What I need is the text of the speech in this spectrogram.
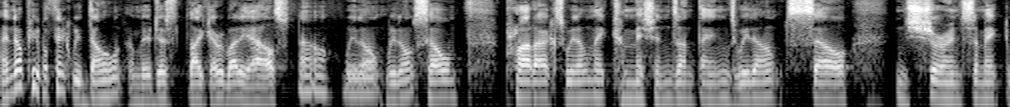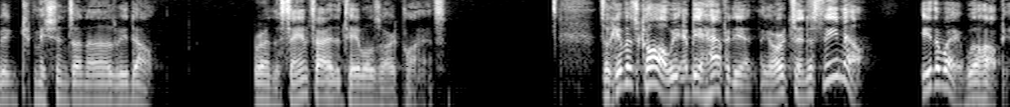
I know people think we don't, and we're just like everybody else. No, we don't. We don't sell products. We don't make commissions on things. We don't sell insurance and make big commissions on those. We don't. We're on the same side of the table as our clients. So give us a call. We'd be happy to, or send us an email. Either way, we'll help you.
